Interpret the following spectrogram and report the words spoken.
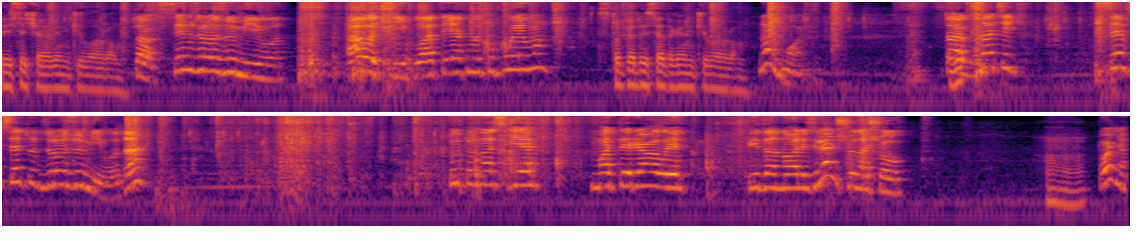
1000 гривень кілограм. Так, з цим зрозуміло. А оці плати, як ми купуємо? 150 гривень кілограм. Нормально. Так, значить, це все тут зрозуміло, да? Тут у нас є матеріали під аналіз. Глянь, що знайшов. Поняв?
